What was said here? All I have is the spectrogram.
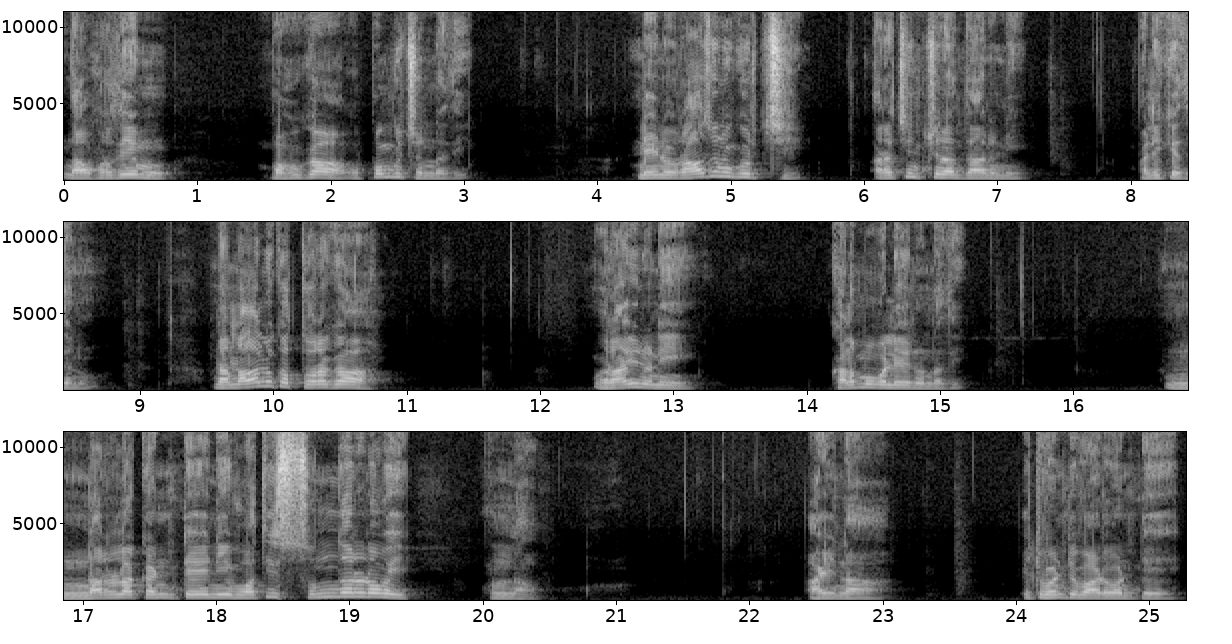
నా హృదయము బహుగా ఉప్పొంగుచున్నది. నేను రాజును గూర్చి రచించిన దానిని పలికెదను. నా నాలుక త్వరగా వ్రాయునని కలమువలేనున్నది. నరుల కంటే నీవు అతి సుందరుడవై ఉన్నావు. ఆయన ఎటువంటి వాడు అంటే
